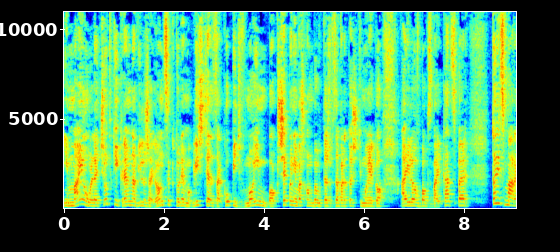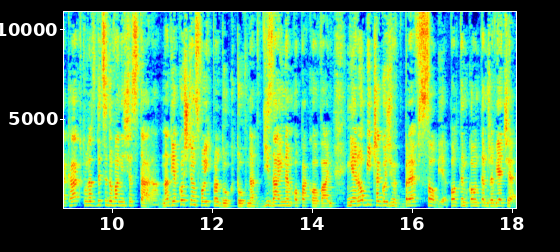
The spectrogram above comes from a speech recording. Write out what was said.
i mają leciutki krem nawilżający, który mogliście zakupić w moim boksie, ponieważ on był też w zawartości mojego I Love Box by Kacper. To jest marka, która zdecydowanie się stara nad jakością swoich produktów, nad designem opakowań, nie robi czegoś wbrew sobie, pod tym kątem, że wiecie,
